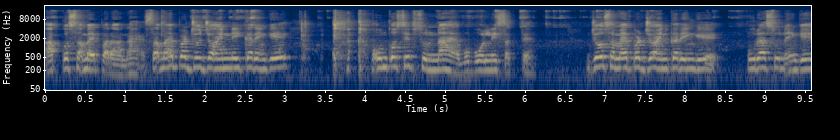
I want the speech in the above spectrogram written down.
आपको समय पर आना है। समय पर जो ज्वाइन नहीं करेंगे उनको सिर्फ़ सुनना है वो बोल नहीं सकते। जो समय पर ज्वाइन करेंगे पूरा सुनेंगे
